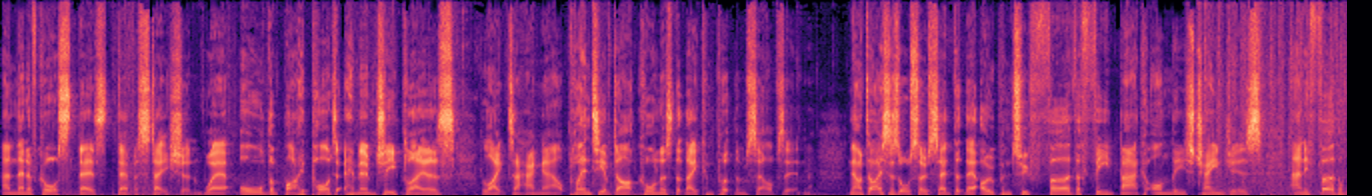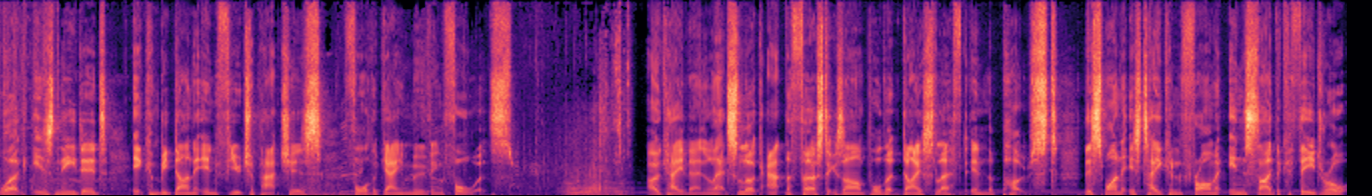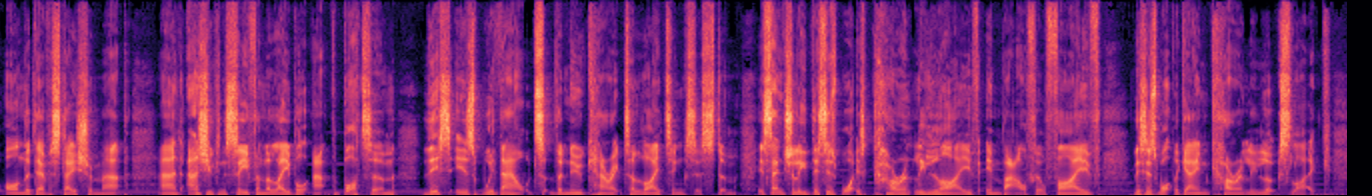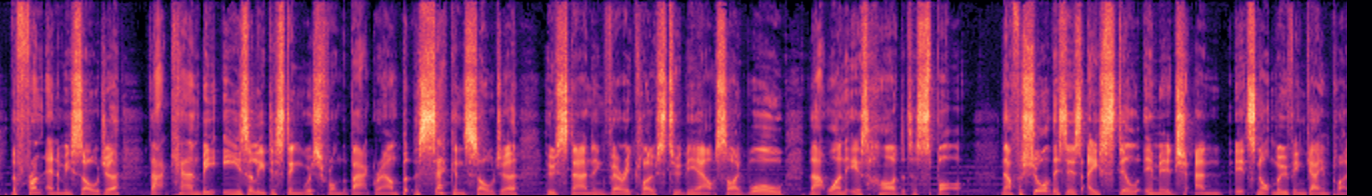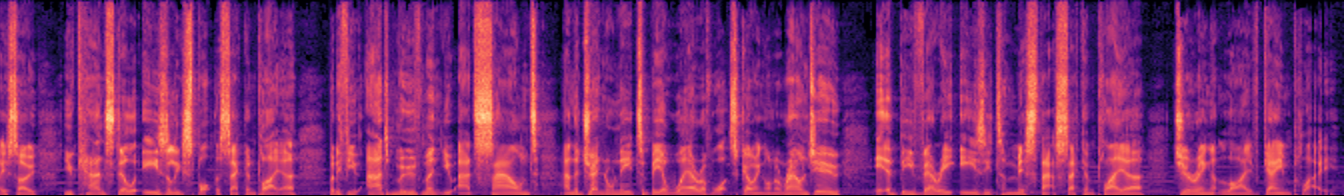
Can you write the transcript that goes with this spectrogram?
And then, of course, there's Devastation, where all the bipod MMG players like to hang out. Plenty of dark corners that they can put themselves in. Now, DICE has also said that they're open to further feedback on these changes, and if further work is needed, it can be done in future patches for the game moving forwards. Okay then, let's look at the first example that DICE left in the post. This one is taken from inside the cathedral on the Devastation map, and as you can see from the label at the bottom, this is without the new character lighting system. Essentially, this is what is currently live in Battlefield 5, this is what the game currently looks like. The front enemy soldier, that can be easily distinguished from the background, but the second soldier, who's standing very close to the outside wall, that one is harder to spot. Now for sure this is a still image and it's not moving gameplay so you can still easily spot the second player, but if you add movement, you add sound, and the general need to be aware of what's going on around you, it'd be very easy to miss that second player during live gameplay.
